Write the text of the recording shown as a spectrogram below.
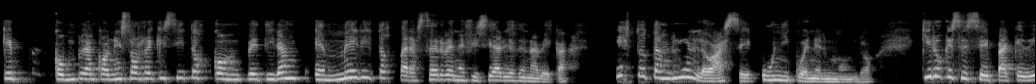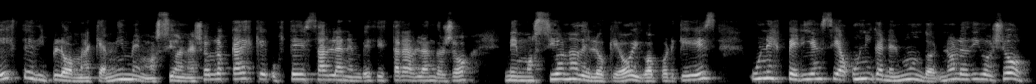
que cumplan con esos requisitos competirán en méritos para ser beneficiarios de una beca. Esto también lo hace único en el mundo. Quiero que se sepa que de este diploma que a mí me emociona, yo cada vez que ustedes hablan en vez de estar hablando yo, me emociono de lo que oigo, porque es una experiencia única en el mundo, no lo digo yo,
